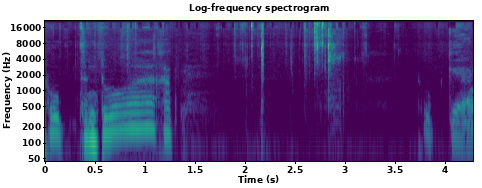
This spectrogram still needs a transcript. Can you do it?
ทุบถึงตัวครับ ทุบแกง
